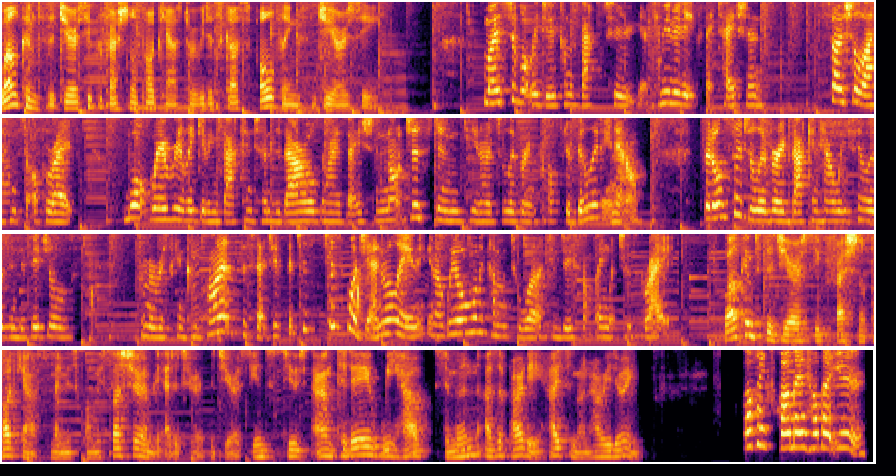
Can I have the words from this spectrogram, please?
Welcome to the GRC Professional Podcast, where we discuss all things GRC. Most of what we do comes back to you know, community expectations, social license to operate, what we're really giving back in terms of our organisation, not just in you know delivering profitability now, but also delivering back in how we feel as individuals from a risk and compliance perspective, but just just more generally, you know, we all want to come to work and do something which is great. Welcome to the GRC Professional Podcast. My name is Kwame Slusher. I'm the editor at the GRC Institute, and today we have Simon as a party. Hi, Simon. How are you doing? Well, thanks, Kwame. How about you?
